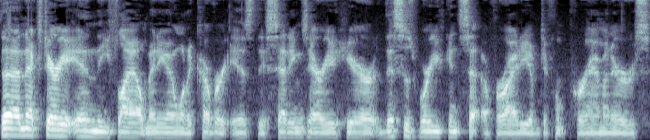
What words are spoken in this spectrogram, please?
The next area in the flyout menu I want to cover is the settings area here. This is where you can set a variety of different parameters.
